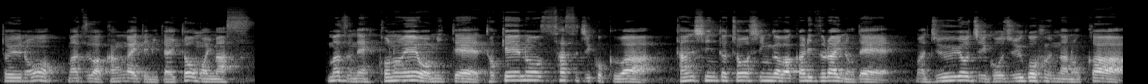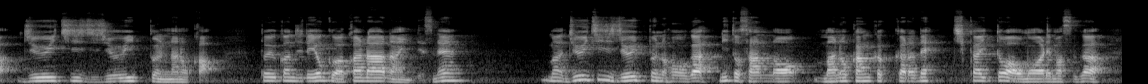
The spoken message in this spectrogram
というのをまずは考えてみたいと思います。まずねこの絵を見て時計の指す時刻は単身と長身が分かりづらいので、まあ、14時55分なのか11時11分なのかという感じでよくわからないんですね。まあ、11時11分の方が2と3の間の感覚からね近いとは思われますが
